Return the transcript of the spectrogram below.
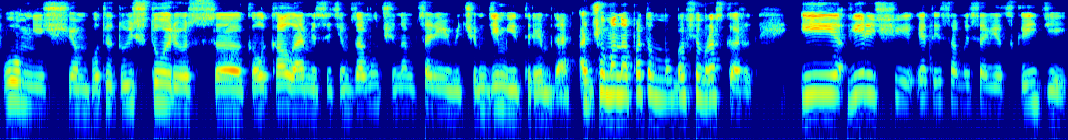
помнящим вот эту историю с э, колоколами, с этим замученным царевичем Дмитрием, да, о чем она потом обо всем расскажет, и верящие этой самой советской идее.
